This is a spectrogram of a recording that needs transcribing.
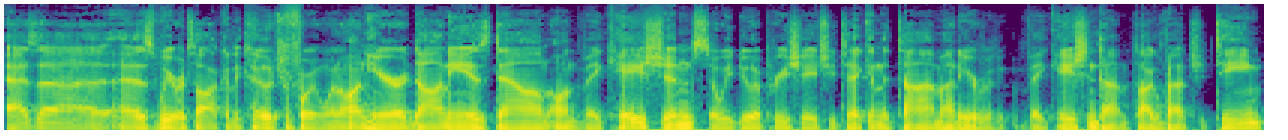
As uh, as we were talking to Coach before we went on here, Donnie is down on vacation, so we do appreciate you taking the time out of your vacation time to talk about your team.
